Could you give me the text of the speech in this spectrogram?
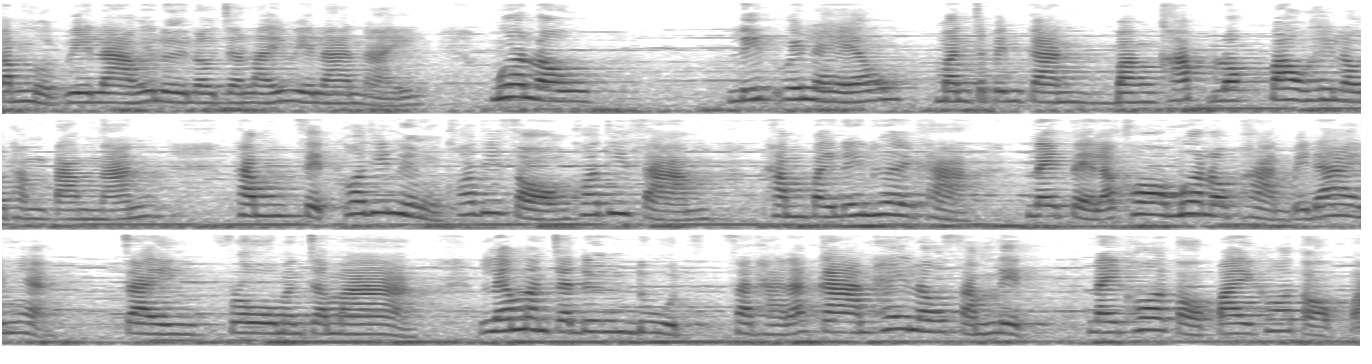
กำหนดเวลาไว้เลย เราจะไลฟ์เวลาไหน เมื่อเราลิสต์ไว้แล้ว มันจะเป็นการบังคับล็อกเป้าให้เราทำตามนั้นทำเสร็จข้อที่ 1 ข้อที่ 2 ข้อที่ 3ทำไปเรื่อยๆ ค่ะ ในแต่ละข้อเมื่อเราผ่านไปได้เนี่ยใจโฟล์มันจะมา แล้วมันจะดึงดูดสถานการณ์ให้เราสำเร็จในข้อต่อไปข้อต่อไป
